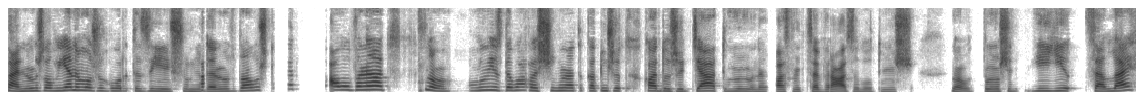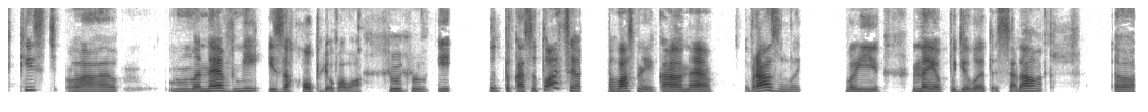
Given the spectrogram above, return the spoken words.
Так, ну, можливо, я не можу говорити за іншу людину знову ж таки, але вона, ну, мені здавалося, що вона така дуже легка до життя, тому мене власне це вразило, тому що, ну, тому що її ця легкість е, мене в ній і захоплювала. І тут така ситуація, власне, яка мене вразила, і нею поділитися. Так. Е,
